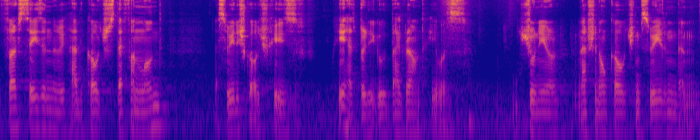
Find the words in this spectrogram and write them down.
first season we had coach Stefan Lund, a Swedish coach. He's he has pretty good background. He was junior national coach in Sweden, then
